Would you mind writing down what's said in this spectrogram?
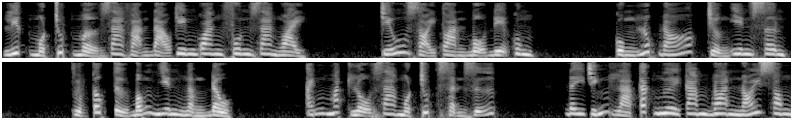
Liếc một chút mở ra vạn đạo kim quang phun ra ngoài. Chiếu giỏi toàn bộ địa cung. Cùng lúc đó, trưởng Yên Sơn. tuyệt cốc tử bỗng nhiên ngẩng đầu. Ánh mắt lộ ra một chút giận dữ. Đây chính là các ngươi cam đoan nói xong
